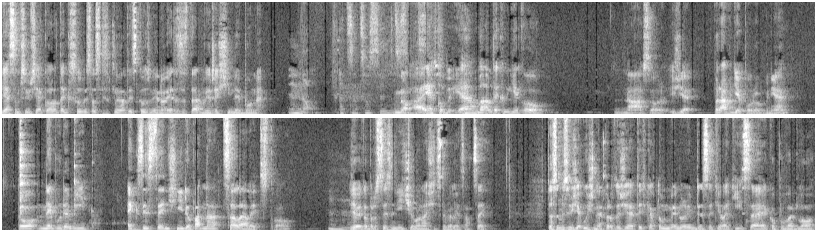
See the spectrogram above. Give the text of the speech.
já jsem přemýšlel jako tak souvislosti s klimatickou změnou, jestli se teda vyřeší nebo ne. No. A co, co si... Co No si a myslíš? jakoby, já mám takový jako názor, že pravděpodobně to nebude mít existenční dopad na celé lidstvo, Mhm. že by to prostě zničilo naši civilizaci. To si myslím, že už ne, protože teďka v tom minulém desetiletí se jako povedlo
